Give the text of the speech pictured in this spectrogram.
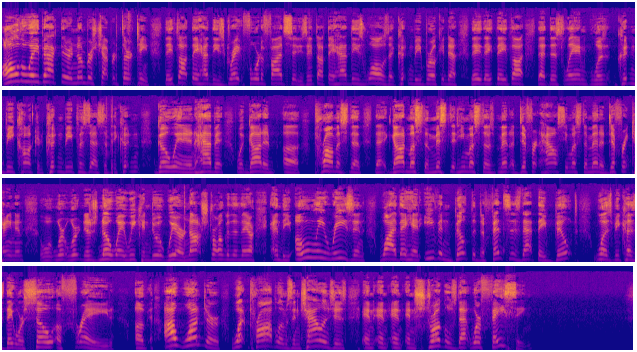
All the way back there in Numbers chapter 13, they thought they had these great fortified cities. They thought they had these walls that couldn't be broken down. They, they, they thought that this land was, couldn't be conquered, couldn't be possessed, that they couldn't go in and inhabit what God had uh, promised them, that God must have missed it. He must have meant a different house. He must have meant a different Canaan. We're, we're, there's no way we can do it. We are not stronger than they are. And the only reason why they had even built the defenses that they built was because they were so afraid afraid of. I wonder what problems and challenges and, and, and, and struggles that we're facing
